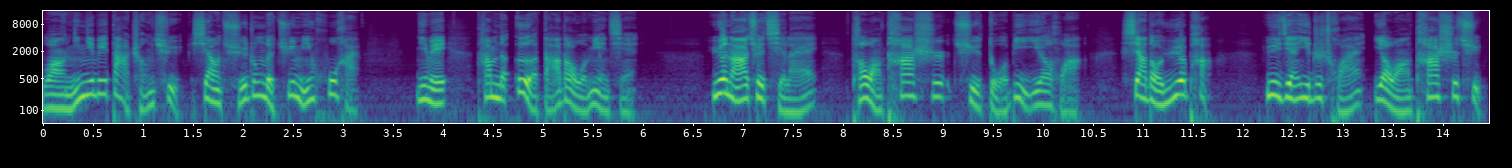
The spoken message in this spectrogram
往尼尼微大城去，向渠中的居民呼喊，因为他们的恶达到我面前。”约拿却起来逃往他施去躲避耶和华，下到约帕，遇见一只船要往他施去。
